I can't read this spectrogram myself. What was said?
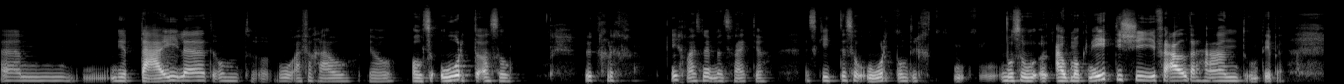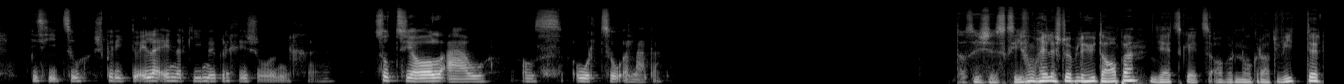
ähm, wir teilen und wo einfach auch ja, als Ort, also wirklich, ich weiß nicht, man sagt ja, es gibt so Orte, und ich, wo so auch magnetische Felder haben und eben bis hin zu spiritueller Energie möglich ist und ich äh, sozial auch als Ort zu erleben. Das war es vom Kirchenstübli heute Abend. Jetzt geht es aber noch gerade weiter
